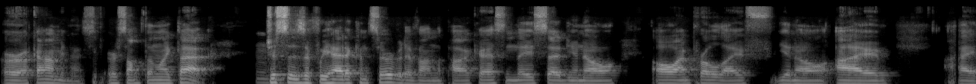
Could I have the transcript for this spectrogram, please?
or a communist or something like that mm-hmm. just as if we had a conservative on the podcast and they said you know oh i'm pro-life you know i i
